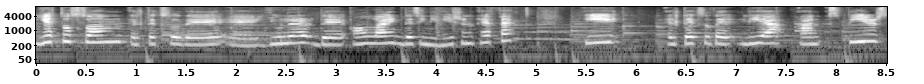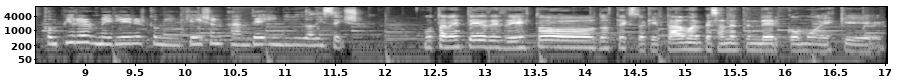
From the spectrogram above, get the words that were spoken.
Y estos son el texto de eh, Euler de Online Disinhibition Effect y el texto de Leah and Spears Computer Mediated Communication and the Individualization justamente desde estos dos textos que estábamos empezando a entender cómo es que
